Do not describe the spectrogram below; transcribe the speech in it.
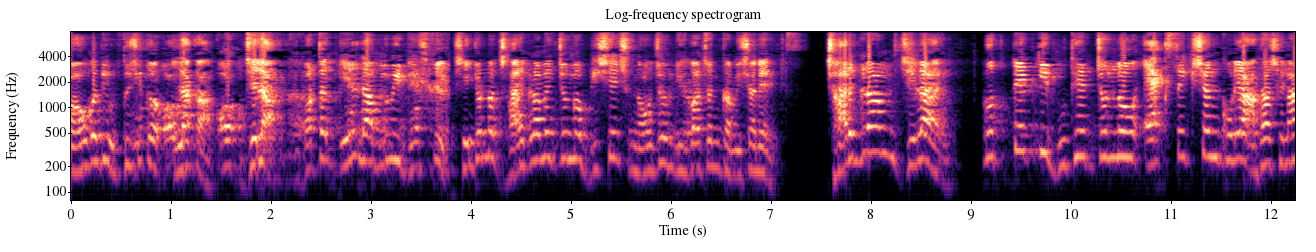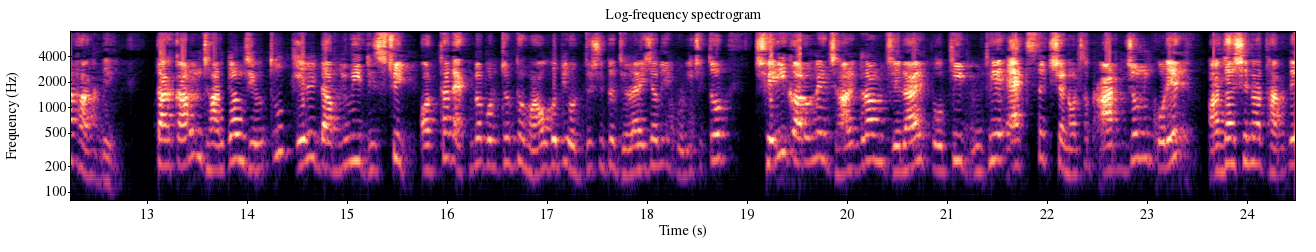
মাওবাদী অধ্যুষিত এলাকা, জেলা, অর্থাৎ এল ডাব্লিউ ডিস্ট্রিক্ট, সেই জন্য ঝাড়গ্রামের জন্য বিশেষ নজর নির্বাচন কমিশনের। ঝাড়গ্রাম জেলায় প্রত্যেকটি বুথের জন্য এক সেকশন করে আধা সেনা থাকবে। তার কারণ ঝাড়গ্রাম যেহেতু এল ডাব্লিউ ডিস্ট্রিক্ট অর্থাৎ এখনও পর্যন্ত মাওবাদী অধ্যুষিত জেলা হিসাবেই পরিচিত, সেই কারণে ঝাড়গ্রাম জেলায় প্রতি বুথে এক সেকশন অর্থাৎ আটজন করে আধা সেনা থাকবে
